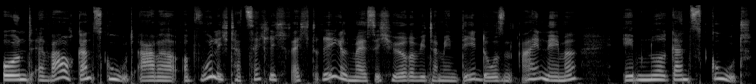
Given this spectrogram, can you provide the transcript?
Und er war auch ganz gut, aber obwohl ich tatsächlich recht regelmäßig höhere Vitamin D-Dosen einnehme, eben nur ganz gut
